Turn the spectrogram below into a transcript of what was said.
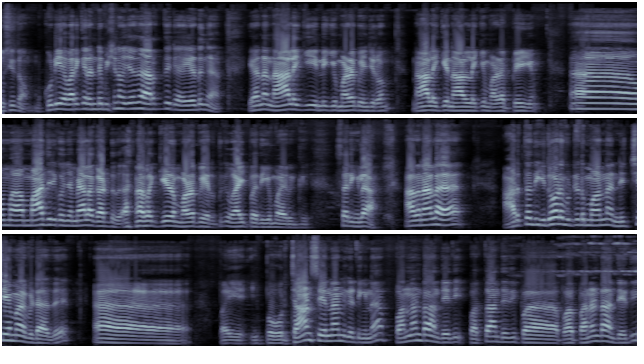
உசிதம். கூடிய வரைக்கும் ரெண்டு மிஷினை வச்சு அறுத்து எடுங்க. ஏன்னா நாளைக்கு இன்றைக்கி மழை பெஞ்சிரும். நாளைக்கு நாளைக்கு மழை பெய்யும். மா மாதிரி கொஞ்சம் மேலே காட்டுது. அதனால் கீழே மழை பெய்யறதுக்கு வாய்ப்பு அதிகமாக இருக்குது சரிங்களா? அதனால் அடுத்தது இதோடு விட்டுடுமான்னா நிச்சயமாக விடாது. இப்போ இப்போ ஒரு சான்ஸ் என்னன்னு கேட்டிங்கன்னா பன்னெண்டாம் தேதி பத்தாம் தேதி ப ப பன்னெண்டாம் தேதி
